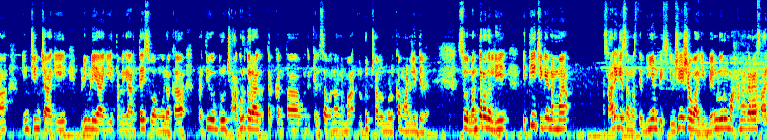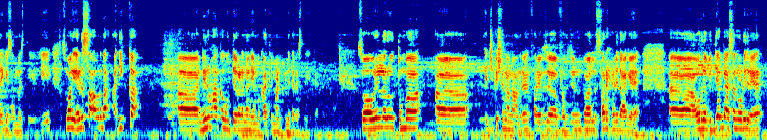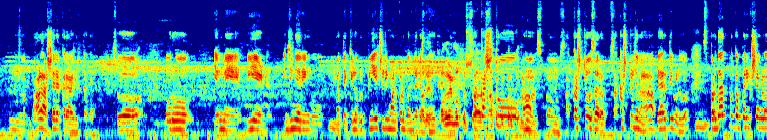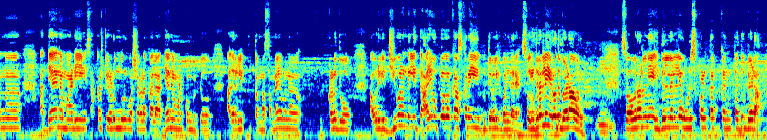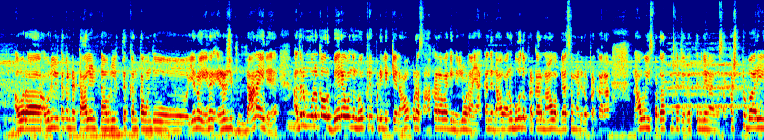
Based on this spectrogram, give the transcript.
ಇಂಚಿಂಚಾಗಿ ಬಿಡಿಬಿಡಿಯಾಗಿ ತಮಗೆ ಅರ್ಥೈಸುವ ಮೂಲಕ ಪ್ರತಿಯೊಬ್ಬರು ಜಾಗೃತರಾಗತಕ್ಕಂಥ ಒಂದು ಕೆಲಸವನ್ನು ನಮ್ಮ ಯೂಟ್ಯೂಬ್ ಚಾನಲ್ ಮೂಲಕ ಮಾಡಲಿದ್ದೇವೆ. ಸೊ ನಂತರದಲ್ಲಿ ಇತ್ತೀಚೆಗೆ ನಮ್ಮ ಸಾರಿಗೆ ಸಂಸ್ಥೆ ಬಿ ಟಿ ಸಿ ವಿಶೇಷವಾಗಿ ಬೆಂಗಳೂರು ಮಹಾನಗರ ಸಾರಿಗೆ ಸಂಸ್ಥೆಯಲ್ಲಿ ಸುಮಾರು ಎರಡು ಸಾವಿರದ ಅಧಿಕ ನಿರ್ವಾಹಕ ಹುದ್ದೆಗಳನ್ನು ನೇಮಕಾತಿ ಮಾಡ್ಕೊಂಡಿದ್ದಾರೆ ಸ್ನೇಹಿತರೆ. ಸೊ ಅವರೆಲ್ಲರೂ ತುಂಬ ಎಜುಕೇಷನನ್ನು ಅಂದರೆ ಫಾರ್ ಎಕ್ಸಾ ಫಾರ್ ಎಕ್ಸಾಂಪಲ್ ಸರ್ ಹೇಳಿದ ಹಾಗೆ ಅವರ ವಿದ್ಯಾಭ್ಯಾಸ ನೋಡಿದರೆ ಭಾಳ ಆಶ್ಚರ್ಯಕರ ಆಗಿರ್ತದೆ. ಸೊ ಅವರು M A B Ed engineering ಮತ್ತು ಕೆಲವೊಬ್ರು ಪಿ ಎಚ್ ಡಿ ಮಾಡ್ಕೊಂಡು ಬಂದಾಗ ಸ್ನೇಹಿತರೆ. ಸಾಕಷ್ಟು ಹಾಂ ಸಾಕಷ್ಟು ಸರ್ ಸಾಕಷ್ಟು ಜನ ಅಭ್ಯರ್ಥಿಗಳು ಸ್ಪರ್ಧಾತ್ಮಕ ಪರೀಕ್ಷೆಗಳನ್ನು ಅಧ್ಯಯನ ಮಾಡಿ ಸಾಕಷ್ಟು ಎರಡು ಮೂರು ವರ್ಷಗಳ ಕಾಲ ಅಧ್ಯಯನ ಮಾಡ್ಕೊಂಡ್ಬಿಟ್ಟು ಅದರಲ್ಲಿ ತಮ್ಮ ಸಮಯವನ್ನು ಕಳೆದು ಅವರಿಗೆ ಜೀವನದಲ್ಲಿ ದಾರಿ ಉಪಯೋಗಕ್ಕೋಸ್ಕರ ಈ ಹುದ್ದೆಗಳಿಗೆ ಬಂದಿದ್ದಾರೆ. ಸೊ ಇದರಲ್ಲೇ ಇರೋದು ಬೇಡ ಅವರು. ಸೊ ಅವರಲ್ಲೇ ಇದರಲ್ಲೇ ಉಳಿಸ್ಕೊಳ್ತಕ್ಕಂಥದ್ದು ಬೇಡ. ಅವರ, ಅವರಲ್ಲಿರ್ತಕ್ಕಂಥ ಟ್ಯಾಲೆಂಟ್ನ ಅವರಲ್ಲಿರ್ತಕ್ಕಂಥ ಒಂದು, ಏನೋ ಏನೋ ಎನರ್ಜಿ ಜ್ಞಾನ ಇದೆ. ಅದರ ಮೂಲಕ ಅವರು ಬೇರೆ ಒಂದು ನೌಕರಿ ಪಡೀಲಿಕ್ಕೆ ನಾವು ಕೂಡ ಸಹಕಾರವಾಗಿ ನಿಲ್ಲೋಣ. ಯಾಕಂದರೆ ನಾವು ಅನುಭವದ ಪ್ರಕಾರ, ನಾವು ಅಭ್ಯಾಸ ಮಾಡಿರೋ ಪ್ರಕಾರ, ನಾವು ಈ ಸ್ಪರ್ಧಾತ್ಮಕ ಜಗತ್ತಿನಲ್ಲಿ ನಾವು ಸಾಕಷ್ಟು ಬಾರಿ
